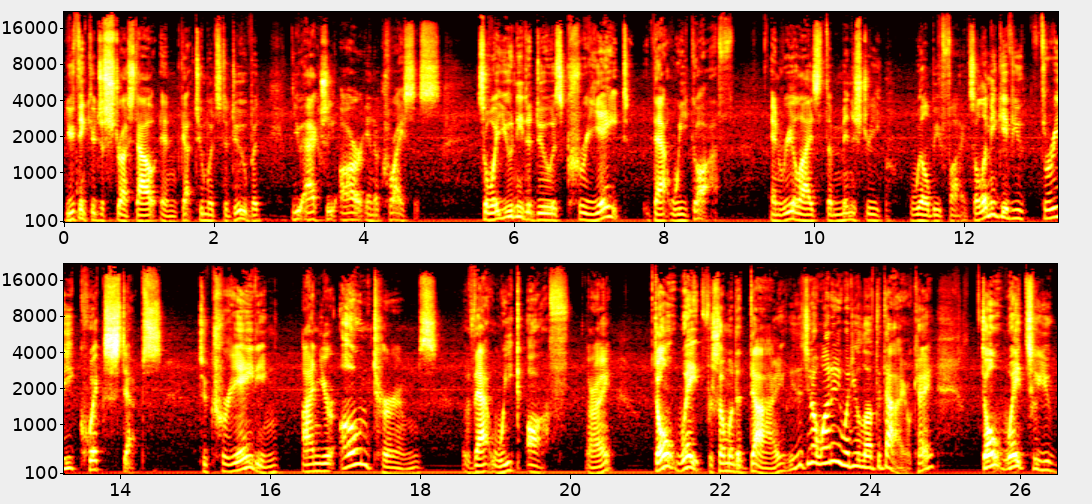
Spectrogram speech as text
You think you're just stressed out and got too much to do, but you actually are in a crisis. So, what you need to do is create that week off and realize the ministry will be fine. So, let me give you three quick steps to creating on your own terms that week off. All right? Don't wait for someone to die you don't want anyone you love to die, okay? Don't wait till you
